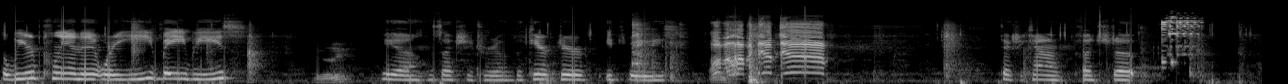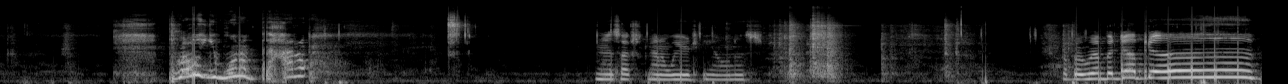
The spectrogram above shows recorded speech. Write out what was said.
the weird planet where you eat babies. Really? Yeah, it's actually true. The character eats babies. Wubba lubba dub dub. It's actually kind of fudged up. Bro, you wanna battle? Yeah, it's actually kind of weird to be honest. Rubba rubba dub dub.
